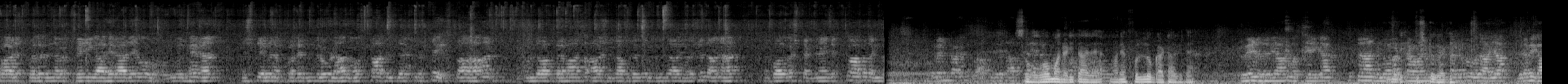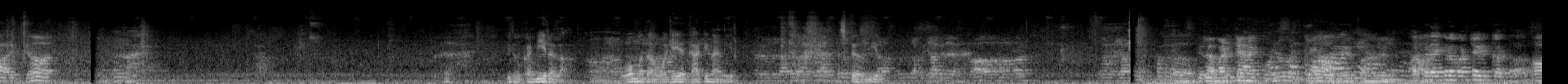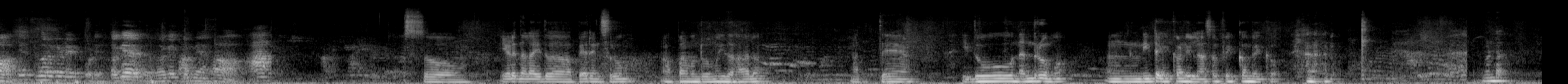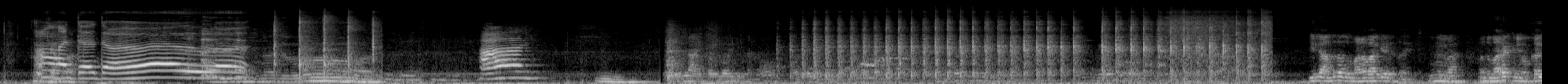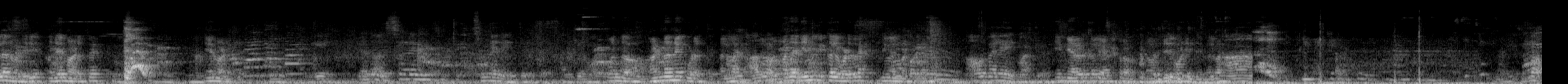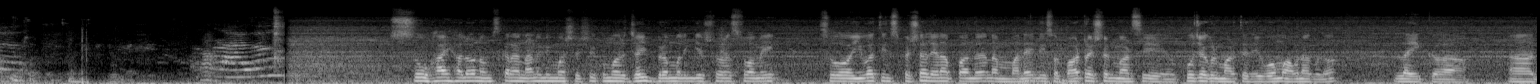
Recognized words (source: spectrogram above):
ಪ್ರತಿಗಾಹಿರಾದೇವ ವಿಭೇನ ನಿಷ್ಠೇಮನ ಪ್ರತಿಂದ್ರೋಢ ನೋಸ್ತಾಪಿತ ಕೃಷ್ಣ ಸ್ವಾಹಾನ್ ಒಂದು ಪ್ರಮಾಸ ಆಶುತಾ ಪ್ರತಿದಾನ ಗೋಗಷ್ಟಗ್ನೇ ಚಿತ್ವಾಪತಂಗ ಸೊ ಹೋಮ ನಡೀತಾ ಇದೆ. ಮನೆ ಫುಲ್ಲು ಘಾಟಾಗಿದೆ ಗಟ್ಟಿ. ಇದು ಕಣ್ಣೀರಲ್ಲ. ಹೋಮದ ಹೊಗೆಯ ಘಾಟಿನ ನೀರು. ಅಷ್ಟೇ ನೀರು. ಇಲ್ಲ ಬಟ್ಟೆ ಹಾಕೊಂಡು ಆ ಕಡೆ ಈ ಕಡೆ ಬಟ್ಟೆ ಇಟ್ಕೊಂಡು? ಹೊರಗಡೆ ಇಟ್ಕೊಡಿ. ಹೊಗೆ ಹೊಗೆ ಕಮ್ಮಿ ಆಗುತ್ತೆ. ಸೊ ಹೇಳಿದ್ನಲ್ಲ ಇದು ಪೇರೆಂಟ್ಸ್ ರೂಮ್ ಅಪ್ಪನ ರೂಮ್ ಇದು ಹಾಲು ಮತ್ತೆ ಇದು ನನ್ನ ರೂಮು ನೀಟಾಗಿ ಇಟ್ಕೊಂಡಿಲ್ಲ ಸ್ವಲ್ಪ ಇಟ್ಕೊಬೇಕು. ಬಂಡ ಹಾಯ್. ಇಲ್ಲ ಅಂದ್ರೆ ಅದು ಮರವಾಗೇ ಇರ್ತಾ ಇತ್ತು ಅಲ್ವಾ? ಒಂದು ಮರಕ್ಕೆ ನೀವು ಕಲ್ಲ ನೋಡಿರಿ ಅದೇ ಮಾಡುತ್ತೆ? ಏನ್ ಮಾಡುತ್ತೆ? ಸುಮ್ಮನೆ ಒಂದು ಹಣ್ಣನ್ನೇ ಕೊಡುತ್ತೆ ಅಲ್ವಾ? ಅದೇ ನಿಮಗೆ ಕಲ್ಲು ಹೊಡೆದ್ರೆ ನೀವೇನ್ ಮಾಡ್ತೀರಾ? ಅವ್ರ ಮೇಲೆ ಇದು ಮಾಡ್ತೀವಿ. ಇನ್ನು ಎರಡು ಕಲ್ಲು ಎಕ್ಸ್ಟ್ರಾ ನಾವು ದಿರಿ ಹೊಡಿದ್ದೇವೆ ಅಲ್ವಾ? ಸೊ ಹಾಯ್ ಹಲೋ ನಮಸ್ಕಾರ. ನಾನು ನಿಮ್ಮ ಶಶಿಕುಮಾರ್ ಜೈ ಬ್ರಹ್ಮಲಿಂಗೇಶ್ವರ ಸ್ವಾಮಿ. ಸೊ ಇವತ್ತಿನ ಸ್ಪೆಷಲ್ ಏನಪ್ಪ ಅಂದರೆ ನಮ್ಮ ಮನೆಯಲ್ಲಿ ಸ್ವಲ್ಪ ಆಲ್ಟ್ರೇಷನ್ ಮಾಡಿಸಿ ಪೂಜೆಗಳು ಮಾಡ್ತಿದ್ವಿ, ಹೋಮ ಹವನಗಳು. ಲೈಕ್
